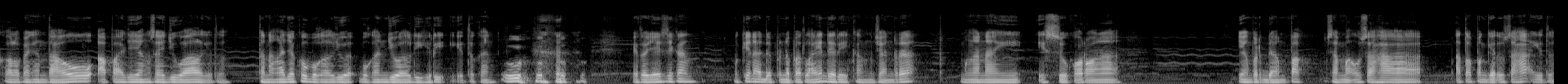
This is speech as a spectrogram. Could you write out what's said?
Kalau pengen tahu apa aja yang saya jual gitu. Tenang aja kok bukan jual, bukan jual diri gitu kan. Uh, Itu aja sih Kang. Mungkin ada pendapat lain dari Kang Chandra mengenai isu corona yang berdampak sama usaha atau penggiat usaha gitu.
